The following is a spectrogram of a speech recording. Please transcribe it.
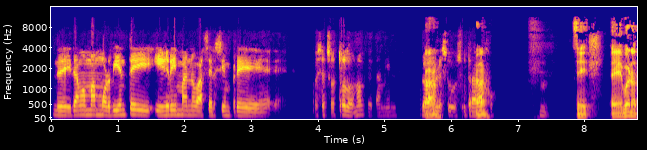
necesitamos más mordiente y, y Griezmann no va a hacer siempre, pues eso todo, ¿no? Que también lo hable su, su trabajo. Mm. Sí. Eh, bueno,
